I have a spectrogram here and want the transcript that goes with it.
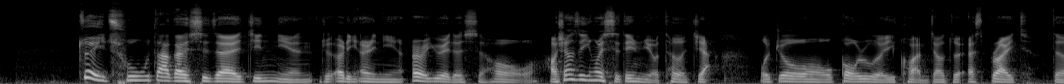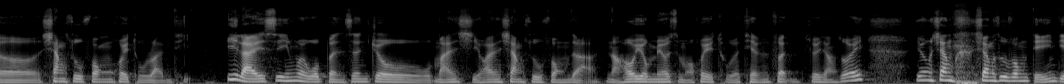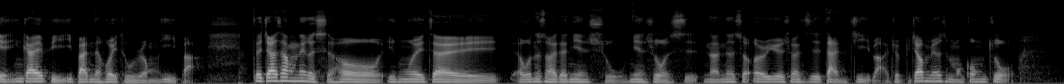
最初大概是在今年，就二零二零年二月的时候，好像是因为 Steam 有特价，我就购入了一款叫做 Sprite 的像素风绘图软体。一来是因为我本身就蛮喜欢像素风的啊，然后又没有什么绘图的天分，所以想说，诶，用像 像素风点一点，应该比一般的绘图容易吧。再加上那个时候，因为在呃我那时候还在念书，念硕士，那那时候二月算是淡季吧，就比较没有什么工作。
